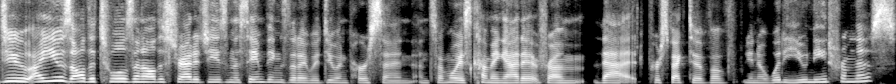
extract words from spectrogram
do. I use all the tools and all the strategies and the same things that I would do in person. And so I'm always coming at it from that perspective of, you know, what do you need from this?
